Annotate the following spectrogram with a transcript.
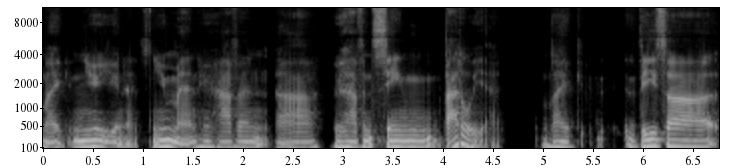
like new units, new men who haven't uh, who haven't seen battle yet? Like these are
